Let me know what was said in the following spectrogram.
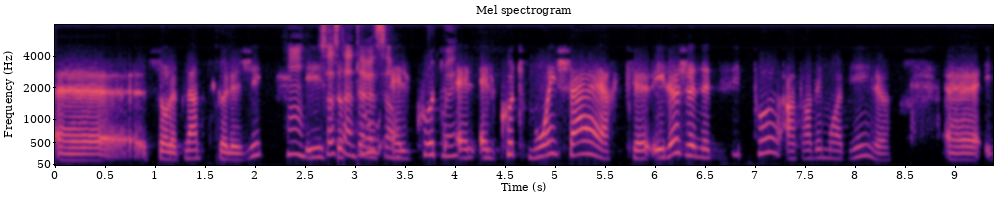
euh, sur le plan psychologique. Hmm. et ça, surtout, intéressant. elle coûte, elle, elle coûte moins cher que. Et là, je ne dis pas, entendez-moi bien là. Euh, et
